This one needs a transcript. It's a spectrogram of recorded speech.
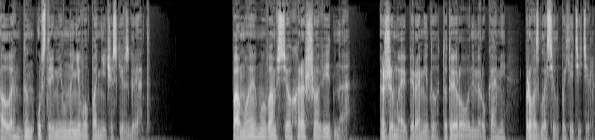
Лэнгдон устремил на него панический взгляд. «По-моему, вам все хорошо видно», — сжимая пирамиду татуированными руками, провозгласил похититель.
